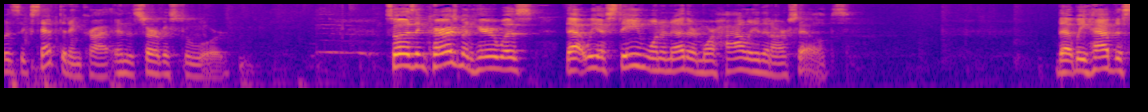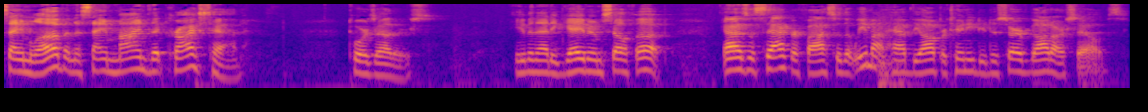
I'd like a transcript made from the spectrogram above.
was accepted in Christ in the service to the Lord. So his encouragement here was that we esteem one another more highly than ourselves. That we have the same love and the same mind that Christ had towards others. Even that he gave himself up as a sacrifice so that we might have the opportunity to serve God ourselves.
